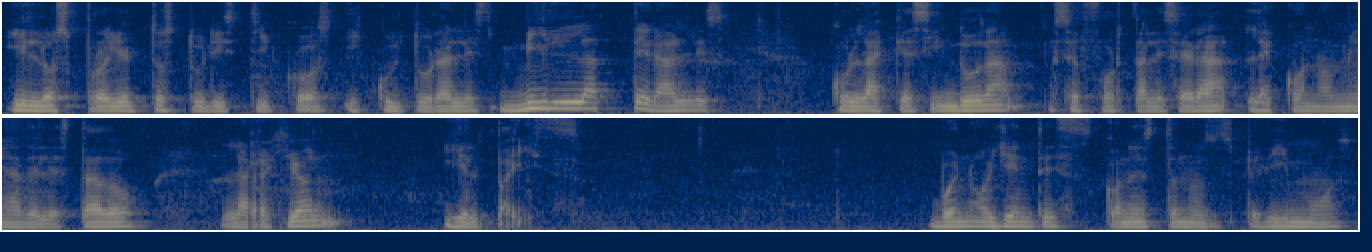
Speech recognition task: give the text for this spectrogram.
y los proyectos turísticos y culturales bilaterales con la que sin duda se fortalecerá la economía del Estado, la región y el país. Bueno oyentes, con esto nos despedimos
